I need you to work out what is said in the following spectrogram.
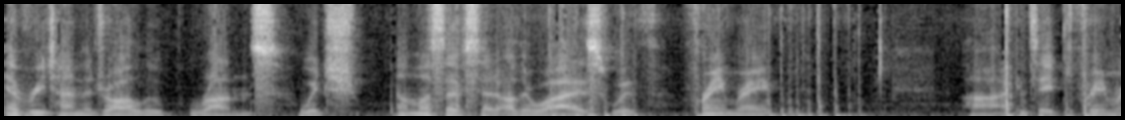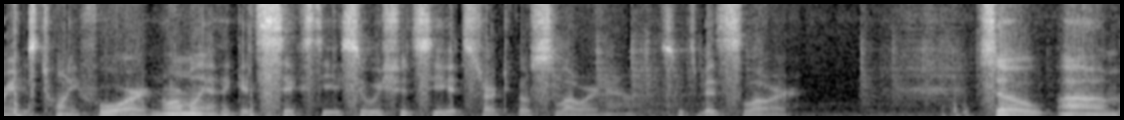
every time the draw loop runs, which unless I've said otherwise with frame rate, uh, I can say frame rate is 24. Normally I think it's 60, so we should see it start to go slower now. So it's a bit slower. So um,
